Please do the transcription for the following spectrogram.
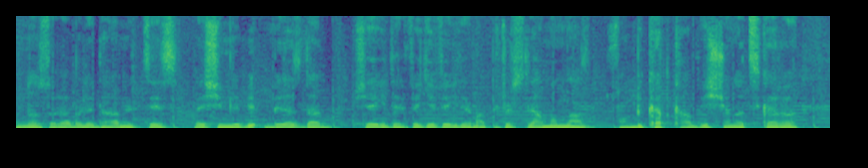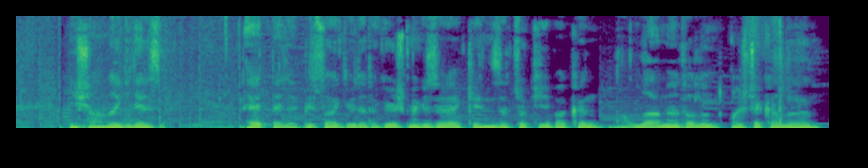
bundan sonra böyle devam edeceğiz. Ve şimdi bir, birazdan şeye gidelim. FGF'ye gidelim. 64 silah almam lazım. Son bir kat kaldı. İnşallah çıkar o. İnşallah gideriz. Evet beyler bir sonraki videoda görüşmek üzere. Kendinize çok iyi bakın. Allah'a emanet olun. Hoşçakalın.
